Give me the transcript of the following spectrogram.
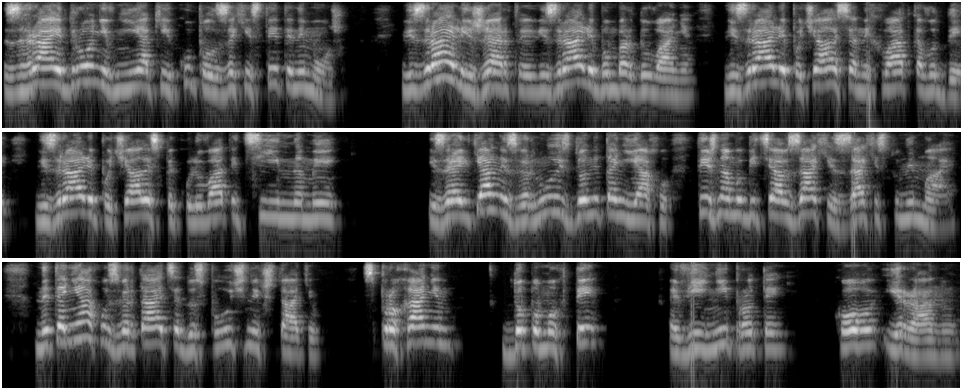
зграї дронів, ніякий купол захистити не може. В Ізраїлі жертви, в Ізраїлі бомбардування, в Ізраїлі почалася нехватка води, в Ізраїлі почали спекулювати цінами. Ізраїльтяни звернулись до Нетаньяху. Ти ж нам обіцяв захист, захисту немає. Нетаньяху звертається до Сполучених Штатів з проханням допомогти війні проти кого Ірану.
